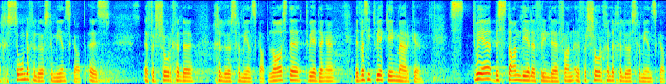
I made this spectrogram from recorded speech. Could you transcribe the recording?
'n gesonde geloofsgemeenskap is 'n versorgende geloofsgemeenskap. Laaste twee dinge. Dit was die twee kenmerke. Twee bestanddele vriende van 'n versorgende geloofsgemeenskap.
